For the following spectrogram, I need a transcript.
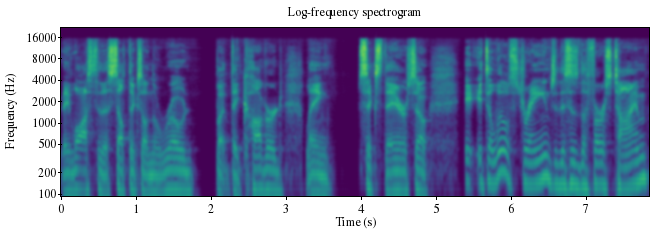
They lost to the Celtics on the road, but they covered, laying six there. So it, it's a little strange. This is the first time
